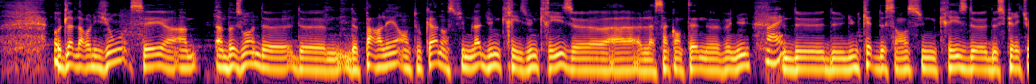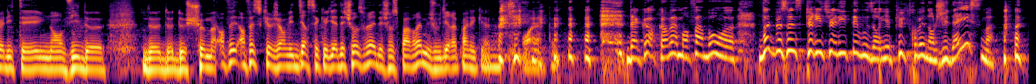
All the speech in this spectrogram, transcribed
Au-delà de la religion, c'est un, un besoin de, de- de parler, en tout cas dans ce film-là, d'une crise, une crise euh, à la cinquantaine venue, Ouais. d'une quête de sens, une crise de, de spiritualité, une envie de, de, de- de chemin. En fait, en fait, ce que j'ai envie de dire, c'est qu'il y a des choses vraies et des choses pas vraies, mais je vous dirai pas lesquelles. Ouais. D'accord, quand même. Enfin bon, euh, votre besoin de spiritualité, vous auriez pu le trouver dans le judaïsme,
